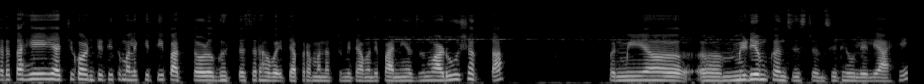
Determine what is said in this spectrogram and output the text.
तर आता हे याची क्वांटिटी तुम्हाला किती पातळ घट्टसर हवं आहे त्या प्रमाणात तुम्ही त्यामध्ये पाणी अजून वाढवू शकता. पण मी मीडियम कन्सिस्टन्सी ठेवलेली आहे.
